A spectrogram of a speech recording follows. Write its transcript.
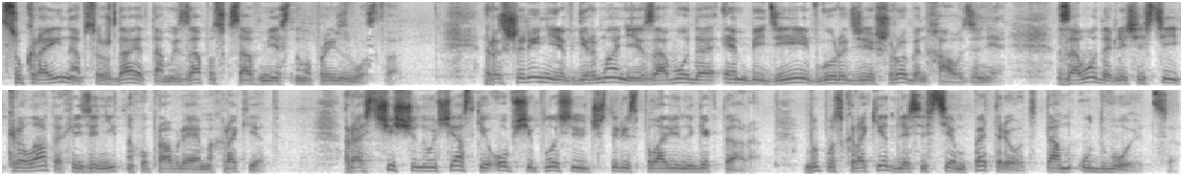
С Украиной обсуждает там и запуск совместного производства. Расширение в Германии завода MBDA в городе Шробенхаузене, завода для частей крылатых и зенитных управляемых ракет. Расчищены участки общей площадью 4,5 гектара. Выпуск ракет для систем Patriot там удвоится.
